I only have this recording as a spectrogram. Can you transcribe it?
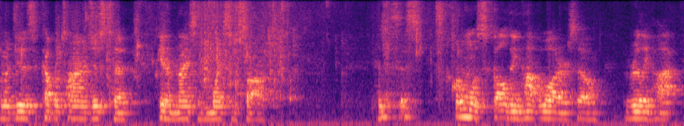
I'm going to do this a couple times just to get them nice and moist and soft. And this is almost scalding hot water, so really hot.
